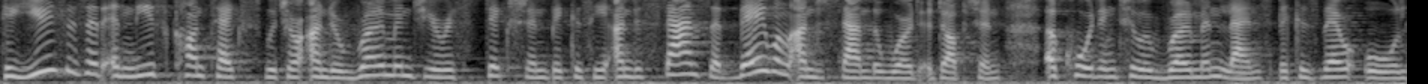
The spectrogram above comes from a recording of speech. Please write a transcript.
He uses it in these contexts which are under Roman jurisdiction because he understands that they will understand the word adoption according to a Roman lens because they're all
